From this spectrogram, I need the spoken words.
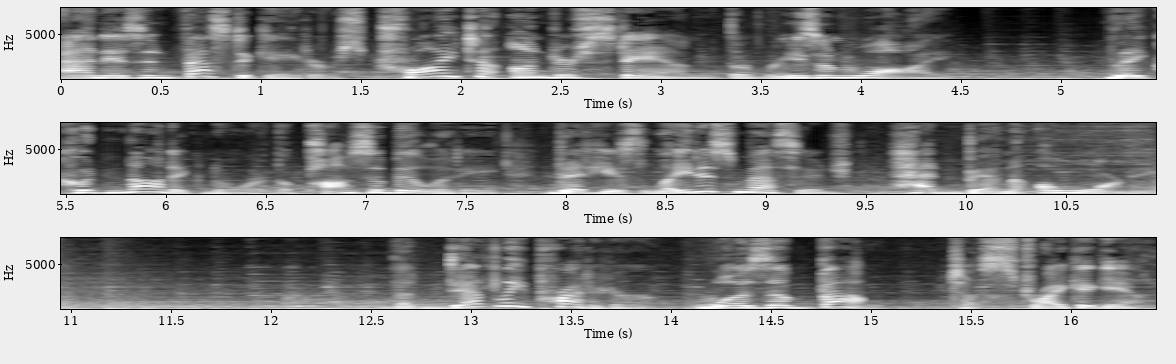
And as investigators tried to understand the reason why, they could not ignore the possibility that his latest message had been a warning. The deadly predator was about to strike again.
